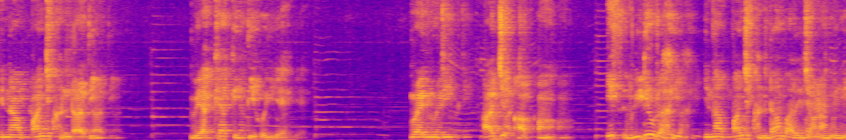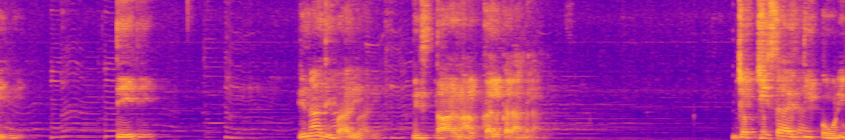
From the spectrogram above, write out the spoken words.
ਇਹਨਾਂ ਪੰਜ ਖੰਡਾਂ ਦੀ ਵਿਆਖਿਆ ਕੀਤੀ ਹੋਈ ਹੈ? ਵਾਹਿਗੁਰੂ ਜੀ, ਅੱਜ ਆਪਾਂ ਇਸ ਵੀਡੀਓ ਰਾਹੀਂ ਇਹਨਾਂ ਪੰਜ ਖੰਡਾਂ ਬਾਰੇ ਜਾਣਾਂਗੇ। ਤੇ ਇਹਨਾਂ ਦੇ ਬਾਰੇ ਵਿਸਤਾਰ ਨਾਲ ਗੱਲ ਕਰਾਂਗੇ। ਜਪਜੀ ਸਾਹਿਬ ਦੀ ਪੌੜੀ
